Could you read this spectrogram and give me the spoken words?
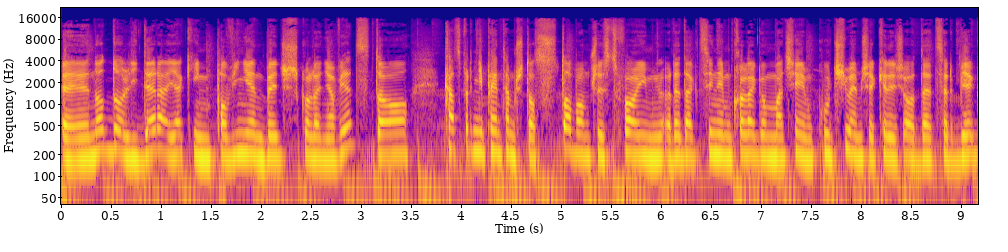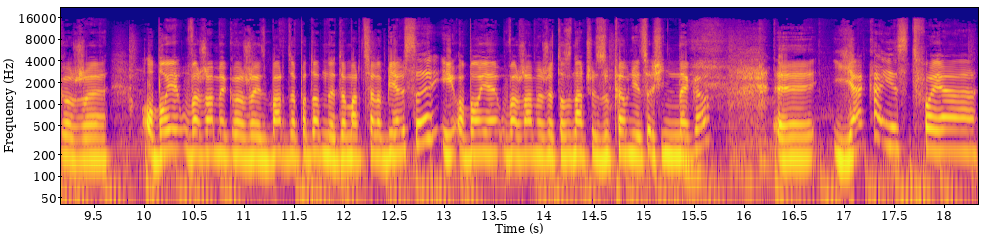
e, no do lidera, jakim powinien być szkoleniowiec, to Kacper, nie pamiętam, czy to z tobą, czy z twoim redakcyjnym kolegą Maciejem kłóciłem się kiedyś o De Cerbiego, że oboje uważamy go, że jest bardzo podobny do Marcelo Bielsy i oboje uważamy, że to znaczy zupełnie coś innego. E, Jaka jest twoja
